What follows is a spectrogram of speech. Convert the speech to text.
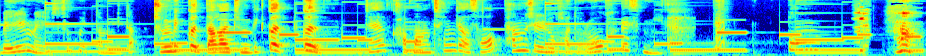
매일매일 쓰고 있답니다. 준비 끝! 나갈 준비 끝! 끝! 이제 가방 챙겨서 사무실로 가도록 하겠습니다. 똥!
